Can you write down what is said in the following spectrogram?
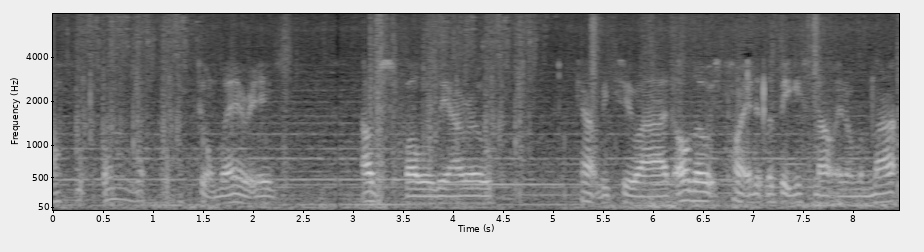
I don't know where it is. I'll just follow the arrow. Can't be too hard. Although it's pointed at the biggest mountain on the map,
